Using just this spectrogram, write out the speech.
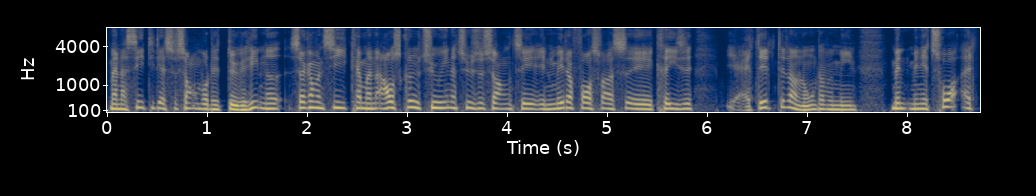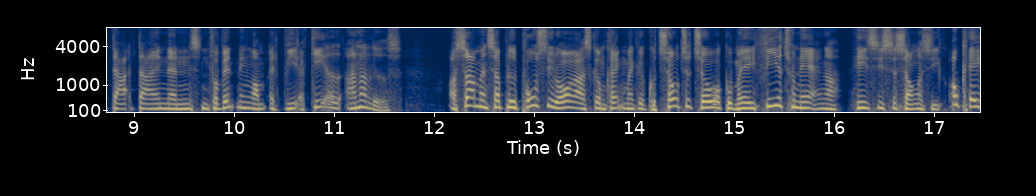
Man har set de der sæsoner, hvor det er dykket helt ned. Så kan man sige, kan man afskrive 2021-sæsonen til en midterforsvarskrise? Ja, det, det er der nogen, der vil mene. Men, men jeg tror, at der, der er en anden sådan forventning om, at vi agerede anderledes. Og så er man så blevet positivt overrasket omkring, at man kan gå tog til tog og gå med i fire turneringer hele sidste sæson og sige, okay,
